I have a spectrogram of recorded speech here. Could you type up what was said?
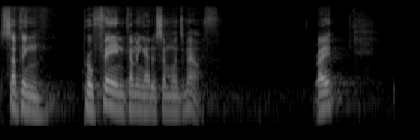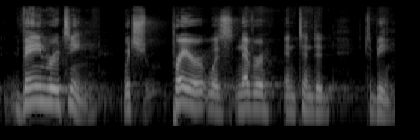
something profane coming out of someone's mouth, right? Vain routine, which prayer was never intended to be.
